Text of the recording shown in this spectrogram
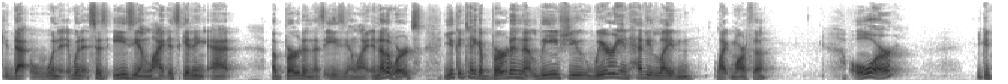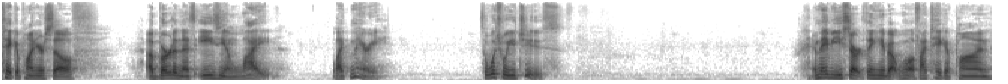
that when it, when it says easy and light, it's getting at a burden that's easy and light. In other words, you can take a burden that leaves you weary and heavy laden, like Martha, or you can take upon yourself a burden that's easy and light, like Mary. So, which will you choose? And maybe you start thinking about, well, if I take upon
